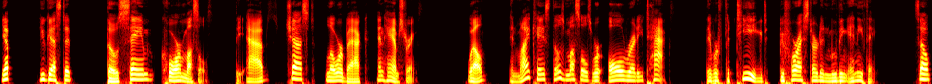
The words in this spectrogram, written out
Yep, you guessed it. Those same core muscles the abs, chest, lower back, and hamstrings. Well, in my case, those muscles were already taxed. They were fatigued before I started moving anything. So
